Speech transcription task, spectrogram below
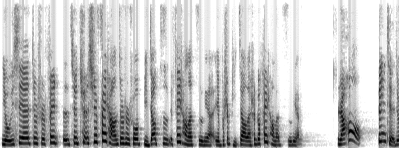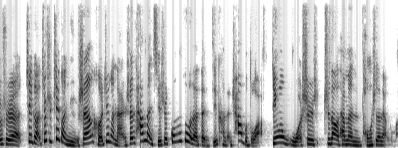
有一些就是非呃，就确是非常就是说比较自非常的自恋，也不是比较的，是个非常的自恋。然后。并且就是这个，就是这个女生和这个男生，他们其实工作的等级可能差不多，因为我是知道他们同时的两个嘛。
